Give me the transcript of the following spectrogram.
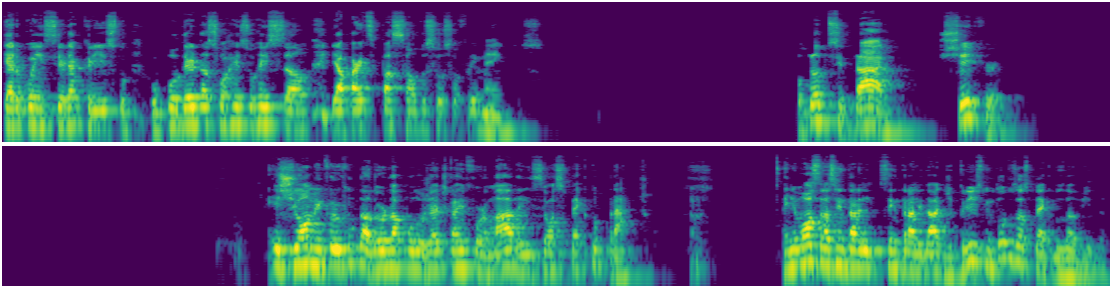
Quero conhecer a Cristo, o poder da sua ressurreição e a participação dos seus sofrimentos. Voltando a citar Schaeffer, este homem foi o fundador da apologética reformada em seu aspecto prático. Ele mostra a centralidade de Cristo em todos os aspectos da vida.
